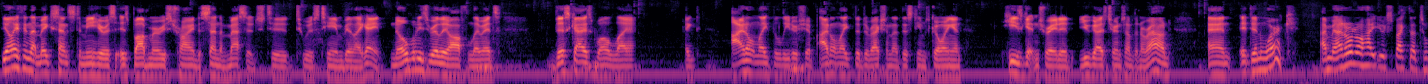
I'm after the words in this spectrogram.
The only thing that makes sense to me here is, is Bob Murray's trying to send a message to, to his team, being like, hey, nobody's really off limits. This guy's well liked. I don't like the leadership. I don't like the direction that this team's going in. He's getting traded. You guys turn something around. And it didn't work. I mean, I don't know how you expect that to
